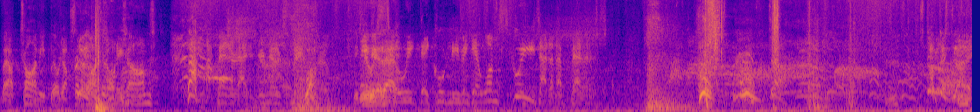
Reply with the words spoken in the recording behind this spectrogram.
About time he built up some muscle on his arms. Better ads than those men. What? though. Did you hear They were that? So weak they couldn't even get one squeeze out of the bellows. Stop this thing!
